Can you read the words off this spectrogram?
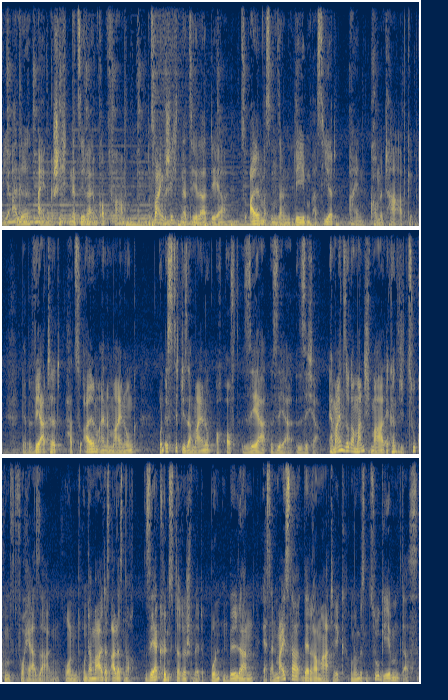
wir alle einen Geschichtenerzähler im Kopf haben? Und zwar einen Geschichtenerzähler, der zu allem, was in unserem Leben passiert, einen Kommentar abgibt. Der bewertet, hat zu allem eine Meinung und ist sich dieser Meinung auch oft sehr, sehr sicher. Er meint sogar manchmal, er könnte die Zukunft vorhersagen und untermalt das alles noch sehr künstlerisch mit bunten Bildern. Er ist ein Meister der Dramatik und wir müssen zugeben, dass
